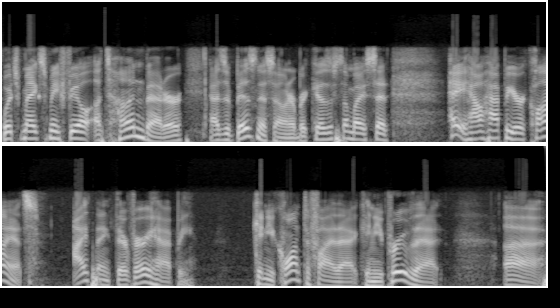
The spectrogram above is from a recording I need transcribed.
which makes me feel a ton better as a business owner because if somebody said, "Hey, how happy are your clients?" I think they're very happy. Can you quantify that? Can you prove that? Uh,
